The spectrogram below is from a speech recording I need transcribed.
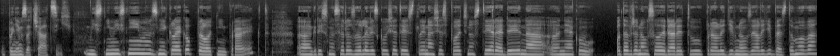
úplně v začátcích. Místní místním vznikl jako pilotní projekt, eh, kdy jsme se rozhodli vyzkoušet, jestli naše společnost je ready na eh, nějakou otevřenou solidaritu pro lidi v nouzi a lidi bezdomova.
